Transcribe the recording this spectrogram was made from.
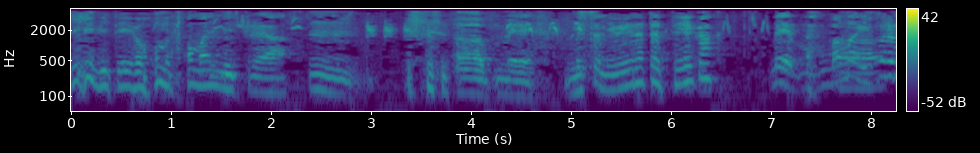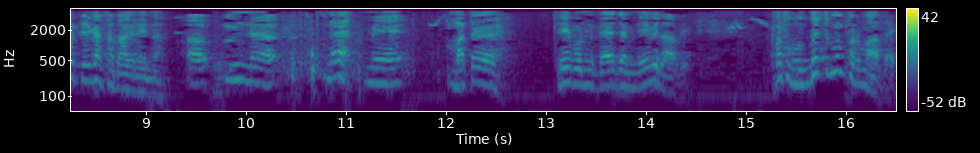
ජීවිතේ ඔහොම තමයි මිත්‍රයා. මේ මිස්ටර් නිවේරට තේ එකක් මේ මම ඉක්මනට තේ එකක් හදාගෙන එන්න. නෑ මේ මට තේ බොන්න බෑ දැන් මේ වෙලාවේ. මට හොඳටම ප්‍රමාදයි.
